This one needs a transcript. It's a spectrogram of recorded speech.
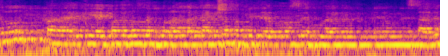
club para que podamos mejorar la cancha porque debemos de jugar en un estadio.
